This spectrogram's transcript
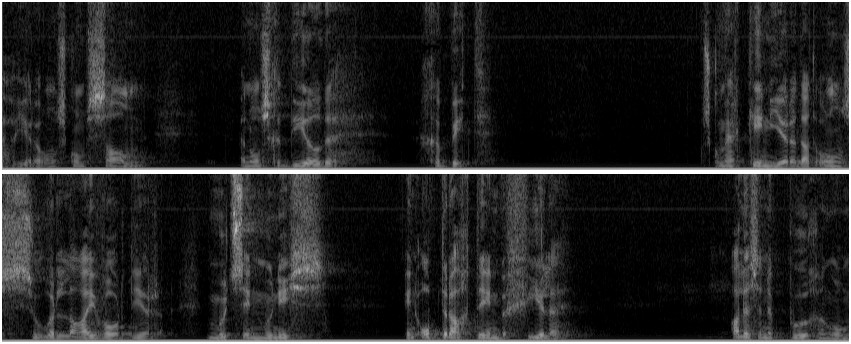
Ja Here, ons kom saam in ons gedeelde gebed. Ons kom erken Here dat ons so oorlaai word deur moeds en moenies en opdragte en bevele. Alles in 'n poging om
